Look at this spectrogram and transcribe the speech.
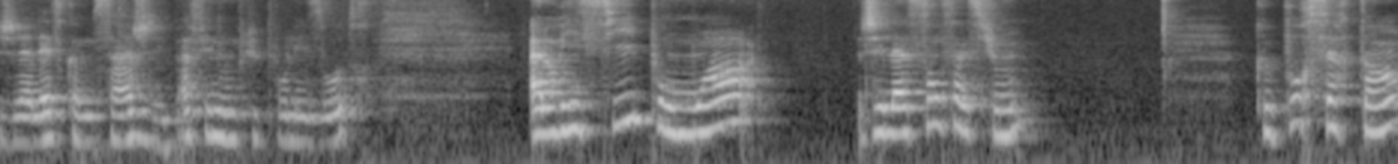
Je la laisse comme ça, je ne l'ai pas fait non plus pour les autres. Alors ici, pour moi, j'ai la sensation que pour certains,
